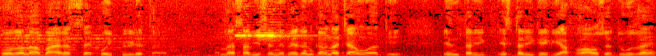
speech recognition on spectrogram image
कोरोना वायरस से कोई पीड़ित है। मैं सभी से निवेदन करना चाहूँगा कि इन तरी, इस तरीके की अफवाहों से दूर रहें।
